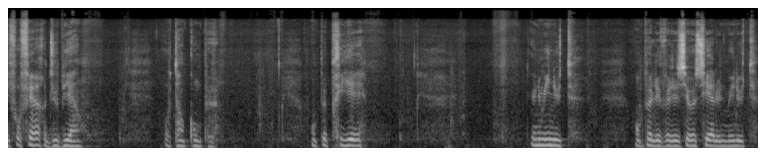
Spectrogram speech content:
Il faut faire du bien autant qu'on peut. On peut prier une minute. On peut lever les yeux au ciel une minute.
